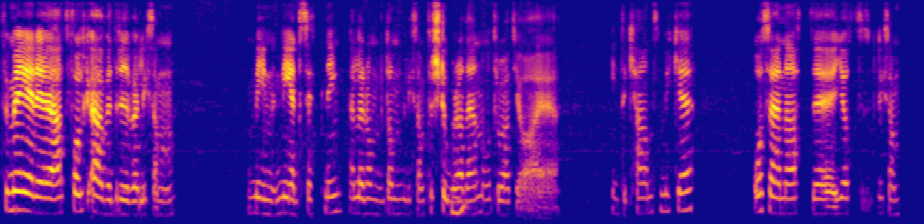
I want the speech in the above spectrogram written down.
För mig är det att folk överdriver liksom min nedsättning. Eller de, de liksom förstorar Mm. den och tror att jag eh, inte kan så mycket. Och sen att, eh, jag, liksom,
